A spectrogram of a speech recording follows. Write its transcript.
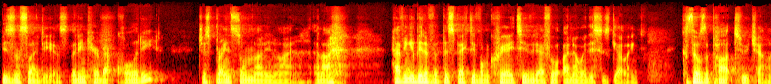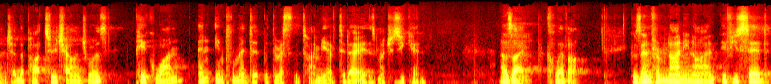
business ideas. They didn't care about quality, just brainstorm 99. And I, having a bit of a perspective on creativity, I thought, I know where this is going. Because there was a part two challenge. And the part two challenge was pick one and implement it with the rest of the time you have today as much as you can. I was like, mm-hmm. clever. Because then from 99, if you said,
